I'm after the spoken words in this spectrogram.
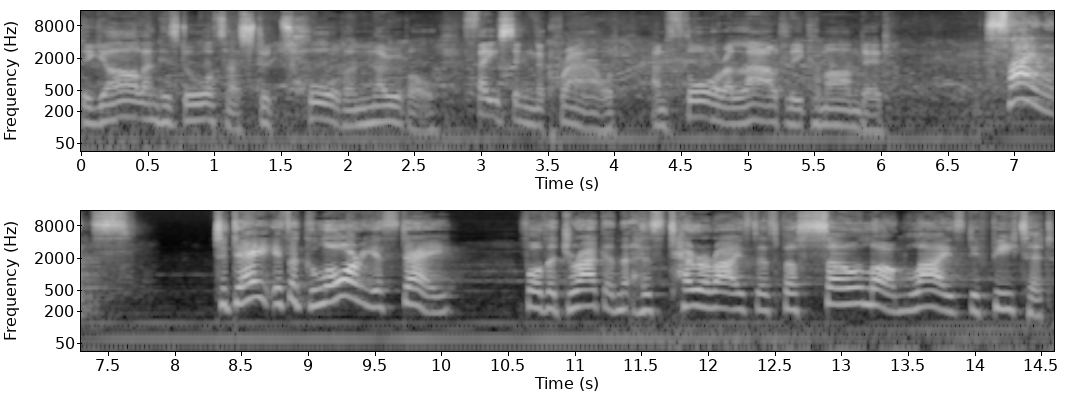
The Jarl and his daughter stood tall and noble, facing the crowd, and Thora loudly commanded, Silence! Today is a glorious day, for the dragon that has terrorized us for so long lies defeated.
